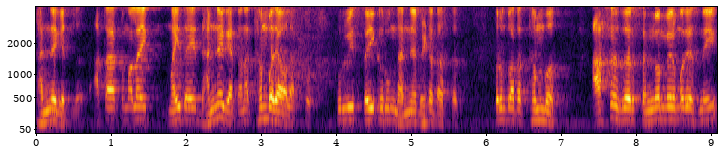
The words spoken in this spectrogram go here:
धान्य घेतलं. आता तुम्हाला एक माहीत आहे धान्य घेताना थंब द्यावा लागतो. पूर्वी सही करून धान्य भेटत असतात. परंतु आता थंब. असं जर संगमनेरमध्येच नाही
